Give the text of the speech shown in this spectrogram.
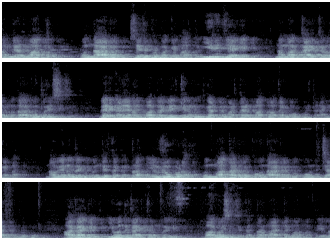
ನಮ್ದು ಎರಡು ಮಾತು, ಒಂದು ಹಾಡು ಬಗ್ಗೆ ಮಾತು. ಈ ರೀತಿಯಾಗಿ ನಮ್ಮ ಕಾರ್ಯಕ್ರಮದ ರೂಪುರೇಷೆ ಬೇರೆ ಕಡೆ ಏನಪ್ಪ ಅಂದ್ರೆ ವೇದಿಕೆಯನ್ನು ಉದ್ಘಾಟನೆ ಮಾಡ್ತಾರೆ ಮಾತು ಮಾತಾಡಿ ಹೋಗ್ಬಿಡ್ತಾರೆ, ಹಂಗಲ್ಲ. ನಾವೇನಂದ್ರೆ ಬಂದಿರ್ತಕ್ಕಂಥ ಎಲ್ಲರೂ ಕೂಡ ಒಂದು ಮಾತಾಡಬೇಕು, ಒಂದು ಹಾಡು ಹೇಳಬೇಕು, ಒಂದು ವಿಚಾರ ಹೇಳಬೇಕು. ಹಾಗಾಗಿ ಈ ಒಂದು ಕಾರ್ಯಕ್ರಮದಲ್ಲಿ ಭಾಗವಹಿಸಿರ್ತಕ್ಕಂಥ ಮಾಧ್ಯಮ ಮತ್ತು ಎಲ್ಲ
